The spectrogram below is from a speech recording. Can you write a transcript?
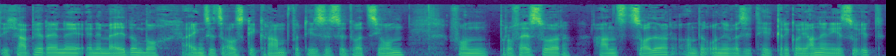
Ich habe hier eine, eine Meldung noch eigens jetzt ausgekramt für diese Situation von Professor Hans Zoller an der Universität Gregorianen Jesuit,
